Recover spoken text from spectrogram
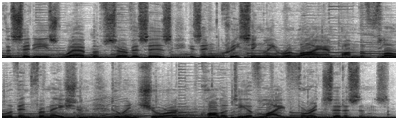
The city's web of services is increasingly reliant on the flow of information to ensure quality of life for its citizens.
